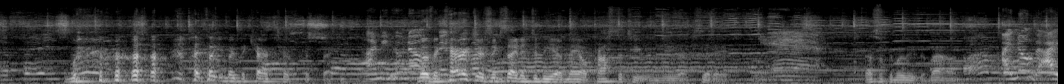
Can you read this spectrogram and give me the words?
their face. I thought you meant the character for a second. I mean, who knows? No, the character's excited to be a male prostitute in New York City. That's what the movie's about. I know that. I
